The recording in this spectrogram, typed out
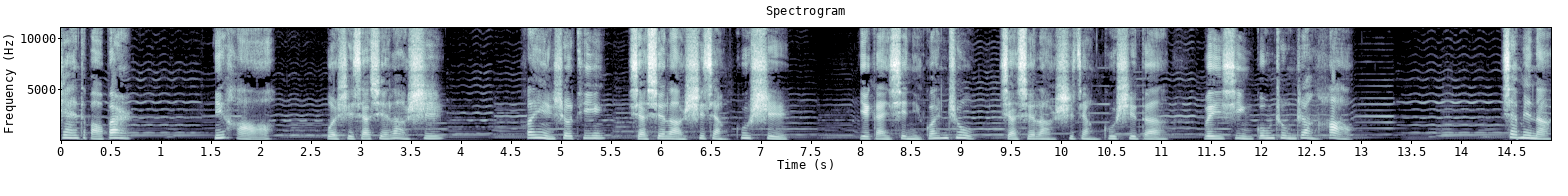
亲爱的宝贝儿，你好，我是小雪老师，欢迎收听小雪老师讲故事，也感谢你关注小雪老师讲故事的微信公众账号。下面呢，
